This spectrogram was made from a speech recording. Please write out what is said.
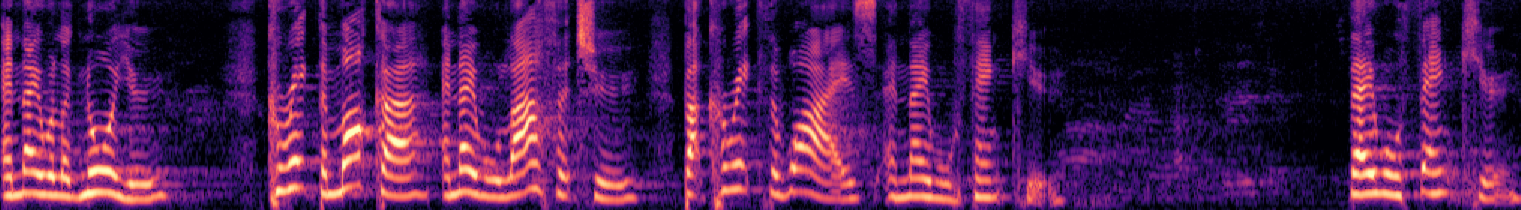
and they will ignore you. Correct the mocker, and they will laugh at you, but correct the wise, and they will thank you. They will thank you.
